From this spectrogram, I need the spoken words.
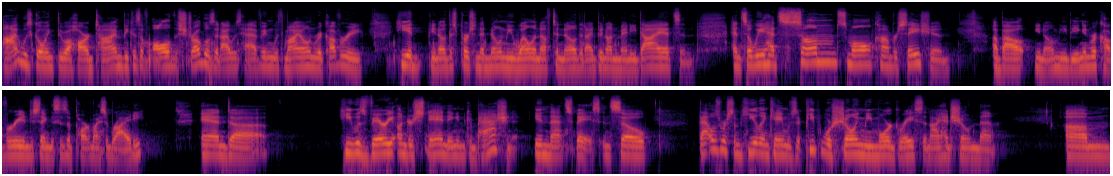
I was going through a hard time because of all the struggles that I was having with my own recovery. He had, you know, this person had known me well enough to know that I'd been on many diets and and so we had some small conversation about, you know, me being in recovery and just saying this is a part of my sobriety. And uh, he was very understanding and compassionate in that space. And so that was where some healing came was that people were showing me more grace than I had shown them. Um,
